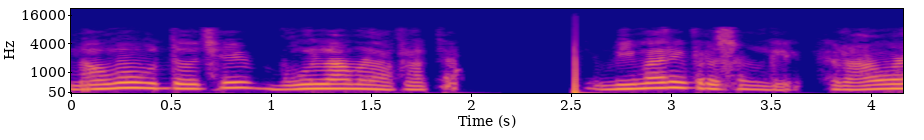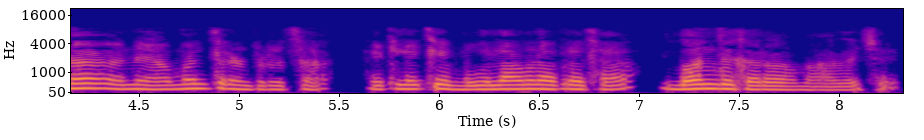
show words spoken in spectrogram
નવમો મુદ્દો છે બોલામણા પ્રથા. બીમારી પ્રસંગે રાવણા અને આમંત્રણ પ્રથા એટલે કે બોલામણા પ્રથા બંધ કરવામાં આવે છે.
